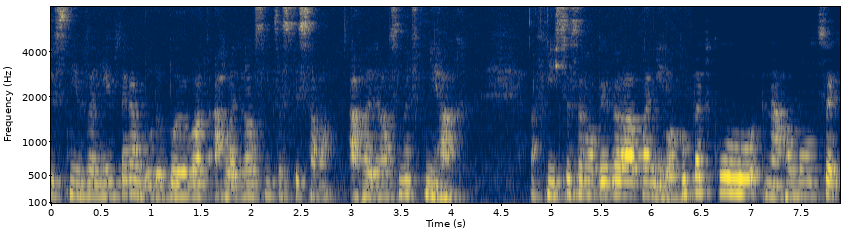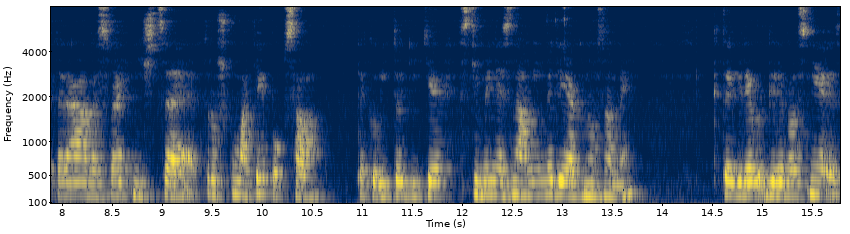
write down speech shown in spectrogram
že s ním za ním teda budu bojovat a hledala jsem cesty sama. A hledala jsem je v knihách. A v knížce jsem objevila paní logopedku na Homolce, která ve své knížce trošku Matěj popsala. Takový to dítě s těmi neznámými diagnozami, kde, kde vlastně,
